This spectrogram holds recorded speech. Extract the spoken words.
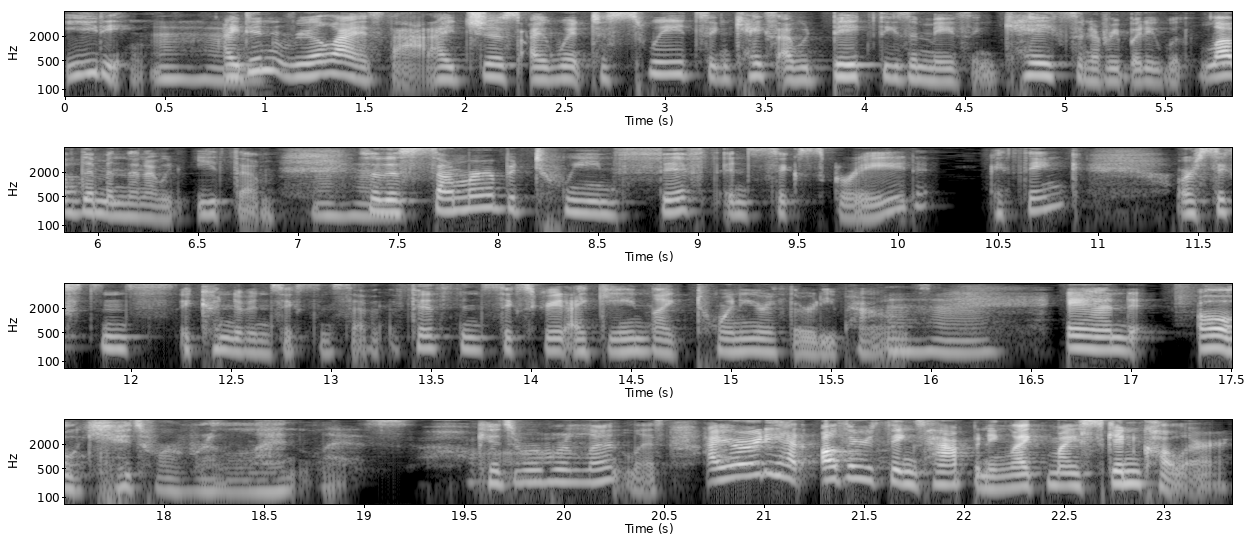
eating. Mm-hmm. I didn't realize that. I just I went to sweets and cakes. I would bake these amazing cakes and everybody would love them and then I would eat them. Mm-hmm. So the summer between 5th and 6th grade, I think, or 6th and it couldn't have been 6th and 7th. 5th and 6th grade, I gained like 20 or 30 pounds. And oh, kids were relentless. Kids were relentless. I already had other things happening, like my skin color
